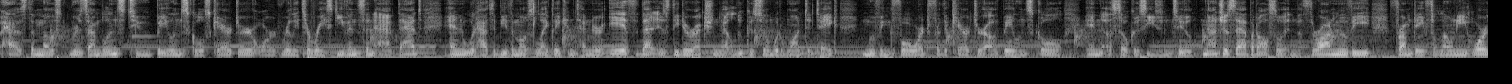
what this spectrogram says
has the most resemblance to Baylan Skoll's character, or really to Ray Stevenson at that, and would have to be the most likely contender if that is the direction that Lucasfilm would want to take moving forward for the character of Baylan Skoll in Ahsoka Season 2. Not just that, but also in the Thrawn movie from Dave Filoni, or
